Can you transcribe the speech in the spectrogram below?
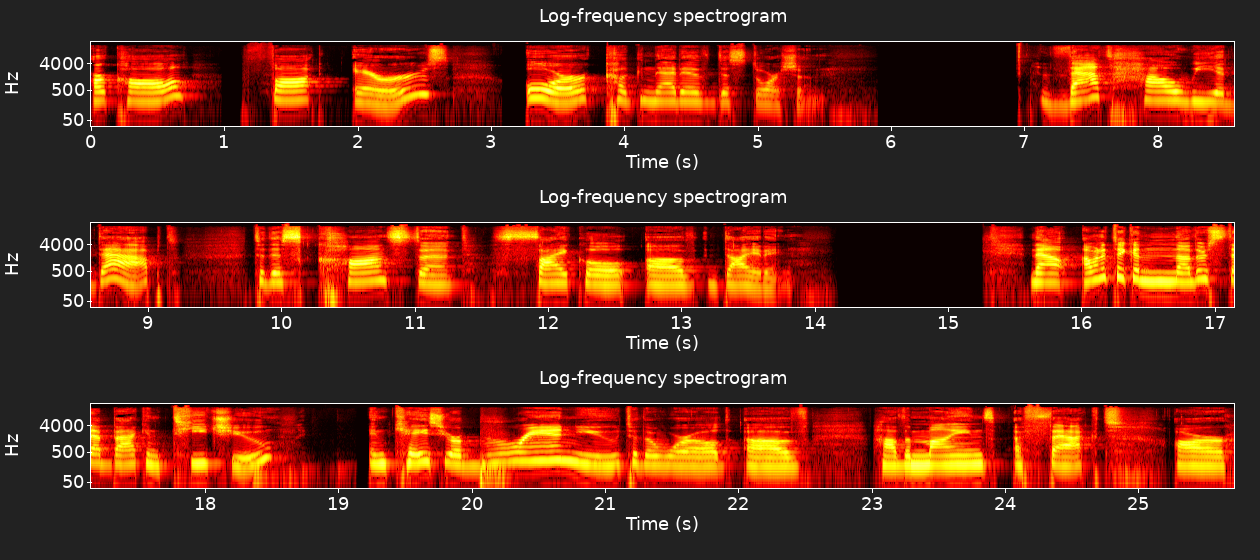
are called thought errors or cognitive distortion. That's how we adapt to this constant cycle of dieting. Now, I want to take another step back and teach you, in case you're brand new to the world of how the minds affect our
